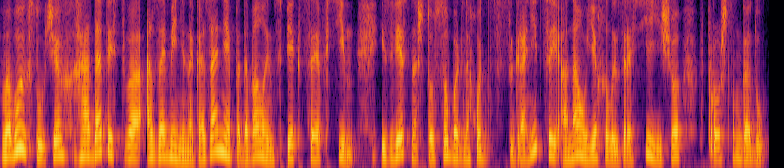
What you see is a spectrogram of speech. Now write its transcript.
В обоих случаях ходатайство о замене наказания подавала инспекция ФСИН. Известно, что Соболь находится за границей, она уехала из России еще в прошлом году.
